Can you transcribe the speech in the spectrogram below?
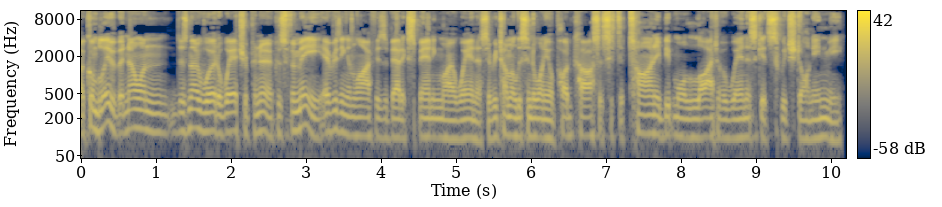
I couldn't believe it, but no one, there's no word aware entrepreneur because for me, everything in life is about expanding my awareness. Every time I listen to one of your podcasts, it's just a tiny bit more light of awareness gets switched on in me.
